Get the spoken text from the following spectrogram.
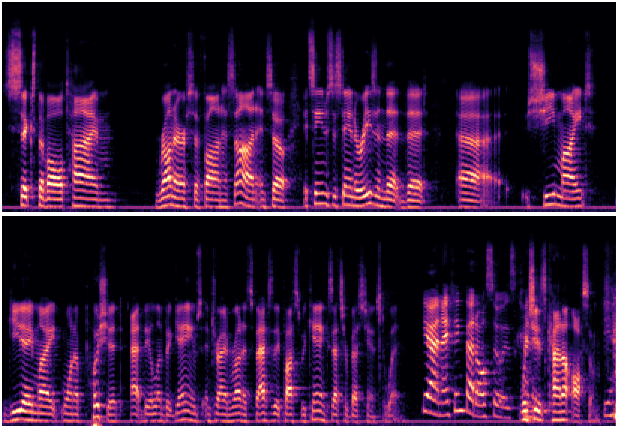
sixth of all time runner Sifan Hassan, and so it seems to stand to reason that that uh, she might. Gidey might want to push it at the Olympic Games and try and run as fast as they possibly can because that's her best chance to win, yeah, and I think that also is kind which of is kind of awesome. Yeah.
